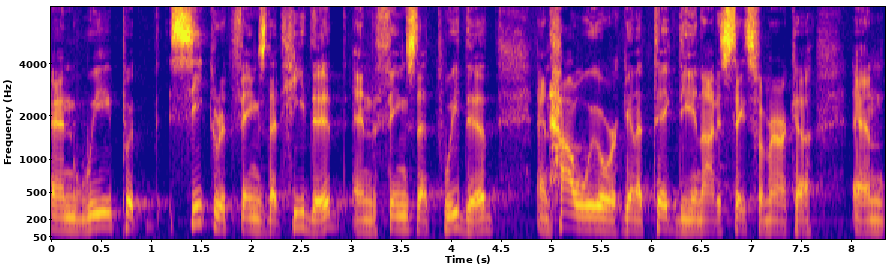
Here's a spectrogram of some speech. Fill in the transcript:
And we put secret things that he did and the things that we did and how we were going to take the United States of America. And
